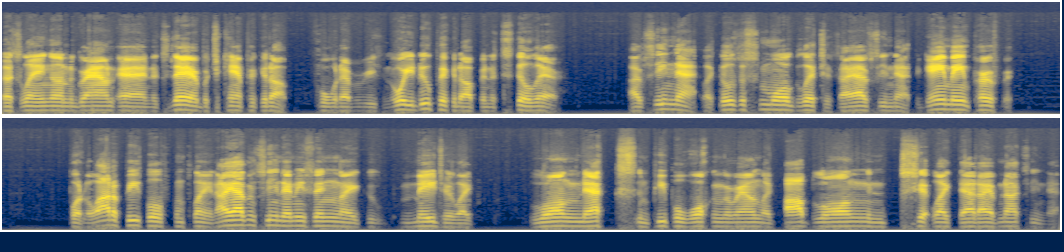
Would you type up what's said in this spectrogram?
that's laying on the ground and it's there, but you can't pick it up for whatever reason, or you do pick it up and it's still there. I've seen that. Like those are small glitches. I have seen that. The game ain't perfect, but a lot of people complain. I haven't seen anything like major, like long necks and people walking around like oblong and shit like that. I have not seen that.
